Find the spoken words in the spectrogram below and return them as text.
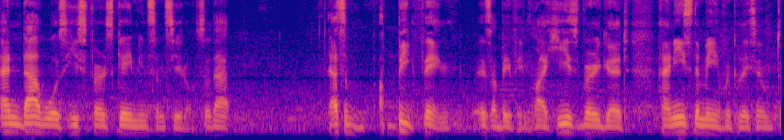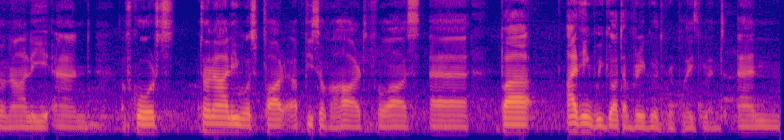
And that was his first game in San Siro. So that that's a, a big thing. It's a big thing. Like he's very good and he's the main replacement of Tonali. And of course, Tonali was part a piece of a heart for us. Uh, but I think we got a very good replacement. And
